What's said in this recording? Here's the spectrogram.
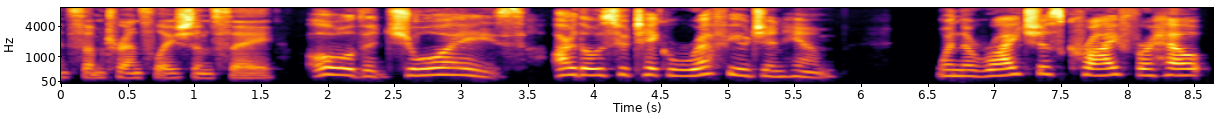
and some translations say, Oh, the joys are those who take refuge in Him. When the righteous cry for help,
